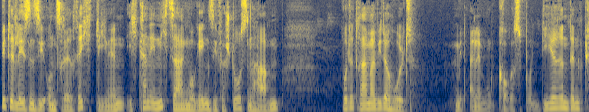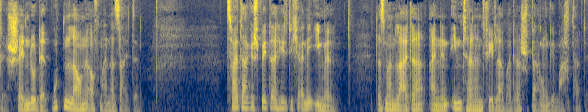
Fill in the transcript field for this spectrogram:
bitte lesen Sie unsere Richtlinien, ich kann Ihnen nicht sagen, wogegen Sie verstoßen haben, wurde dreimal wiederholt, mit einem korrespondierenden Crescendo der guten Laune auf meiner Seite. Zwei Tage später erhielt ich eine E-Mail, dass man leider einen internen Fehler bei der Sperrung gemacht hatte.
